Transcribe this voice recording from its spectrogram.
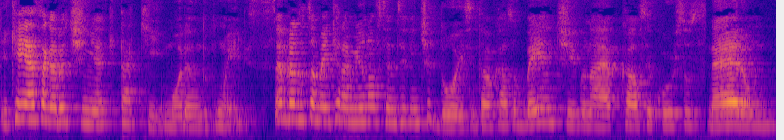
E quem é essa garotinha que tá aqui morando com eles? Lembrando também que era 1922, então é um caso bem antigo. Na época, os recursos né, eram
